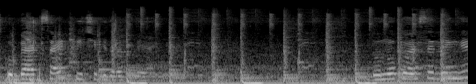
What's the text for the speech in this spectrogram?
उसको बैक साइड पीछे की तरफ़ ले आएँगे। दोनों को ऐसे लेंगे।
